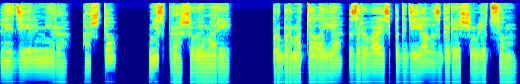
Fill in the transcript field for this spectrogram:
«Леди Эльмира, а что?» «Не спрашивай, Мари», — пробормотала я, зарываясь под одеяло с горящим лицом.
